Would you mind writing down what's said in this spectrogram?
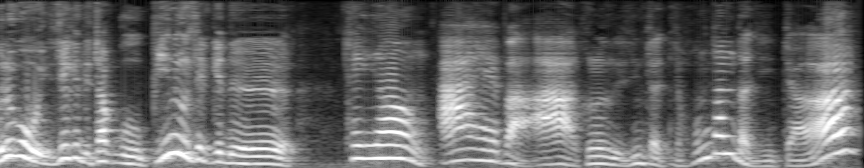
그리고 이 새끼들 자꾸 비누 새끼들 태형 아 해봐. 아 그러는데 진짜 진짜 혼난다 진짜.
